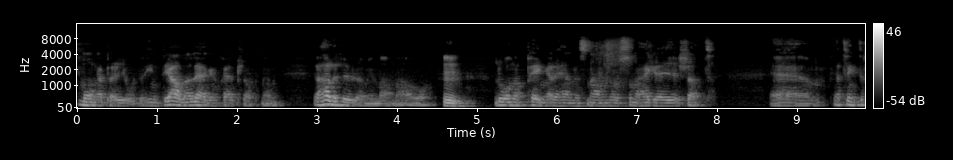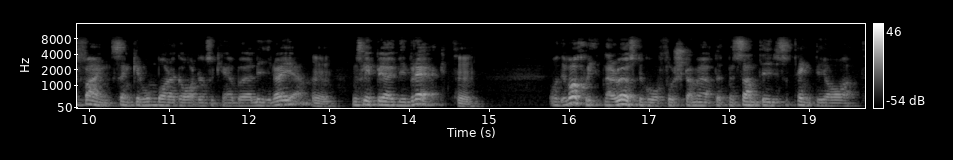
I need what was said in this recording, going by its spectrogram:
många perioder. Inte i alla lägen självklart, men jag hade lurat min mamma och Mm. Lånat pengar i hennes namn och såna här grejer. Så att eh, jag tänkte fine, sänker hon bara garden så kan jag börja lira igen. Mm. Nu slipper jag ju bli vräkt. Mm. Och det var skitnervöst att gå första mötet men samtidigt så tänkte jag att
